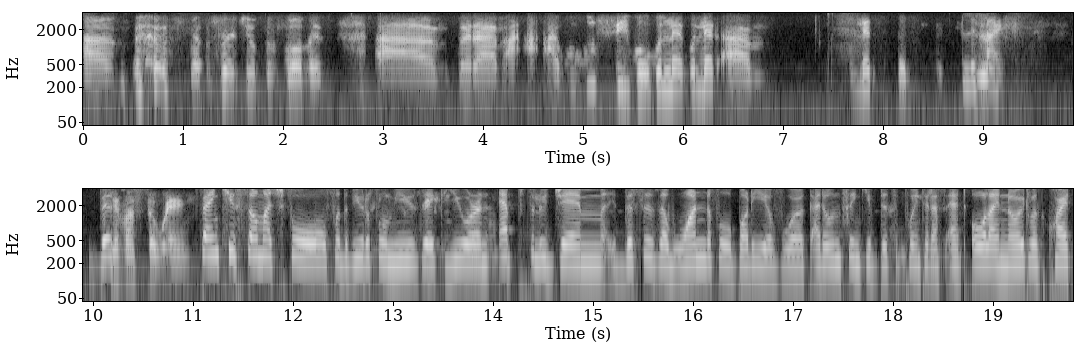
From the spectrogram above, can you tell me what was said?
um, virtual performance. Um, but um, I, I, we'll, we'll see. We'll, we'll let we'll let um, let Listen, life This, give us the way. Thank you so much for, for the beautiful music. You are an absolute gem. This is a wonderful body of work. I don't think you've disappointed us at all. I know it was quite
